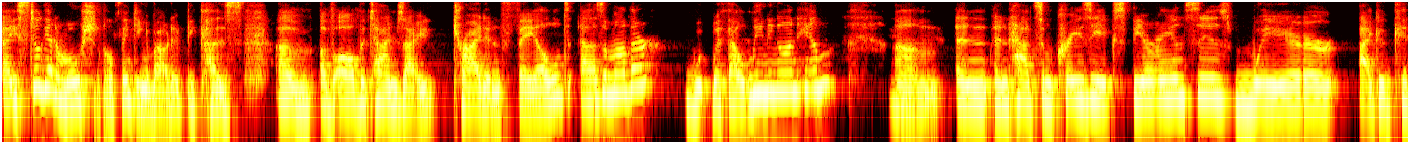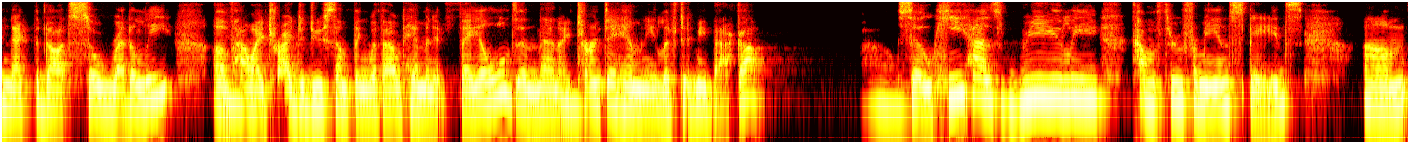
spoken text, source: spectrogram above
I still get emotional thinking about it because of of all the times I tried and failed as a mother w- without leaning on him, um, and and had some crazy experiences where I could connect the dots so readily of how I tried to do something without him and it failed, and then I turned to him and he lifted me back up. Wow. So he has really come through for me in spades. Um,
